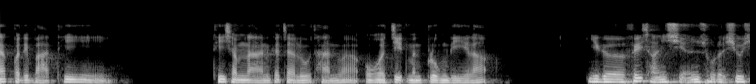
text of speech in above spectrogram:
นักปฏิบัติที่ ที่ชำนาญก็จะรู้ทันว่าโอ้จิตมันปรุงดีแล้ว一个非常娴熟的修行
